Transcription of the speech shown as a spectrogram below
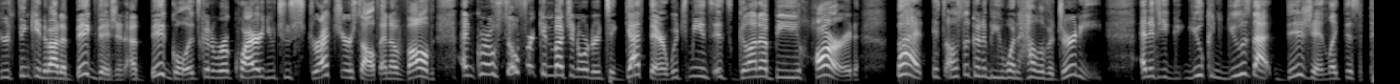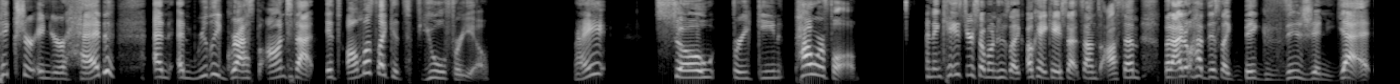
you're thinking about a big vision, a big goal. It's going to require you to stretch yourself and evolve and grow so freaking much in order to get there, which means it's going to be hard, but it's also going to be one hell of a journey. And if you you can use that vision, like this picture in your head and and really grasp onto that, it's almost like it's fuel for you. Right? So freaking powerful. And in case you're someone who's like, okay, Case, that sounds awesome, but I don't have this like big vision yet.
